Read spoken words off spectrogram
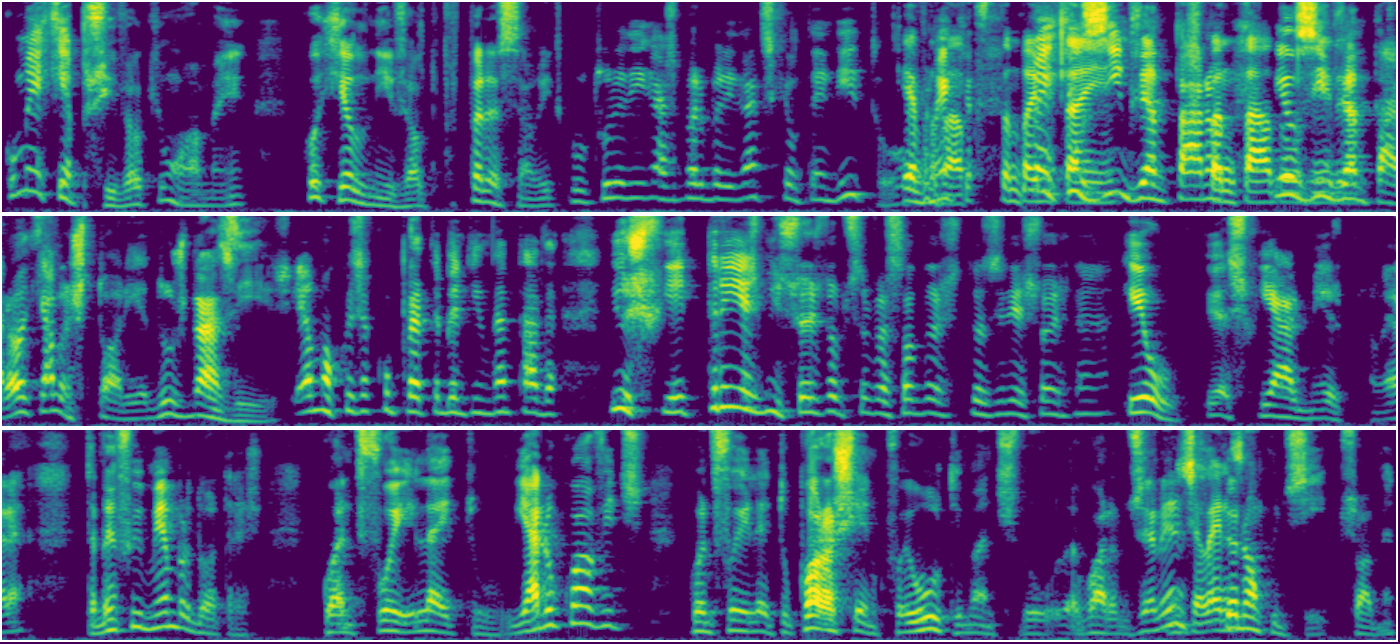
Como é que é possível que um homem com aquele nível de preparação e de cultura, diga as barbaridades que ele tem dito. É verdade, como é que, também é que eles inventaram, eles inventaram aquela história dos nazis. É uma coisa completamente inventada. Eu esfiei três missões de observação das, das eleições. Na, eu, esfiar mesmo, não era? Também fui membro de outras. Quando foi eleito Yanukovych, quando foi eleito o Poroshenko, que foi o último antes do, agora do Zelensky, Zelensky. que eu não conheci pessoalmente.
